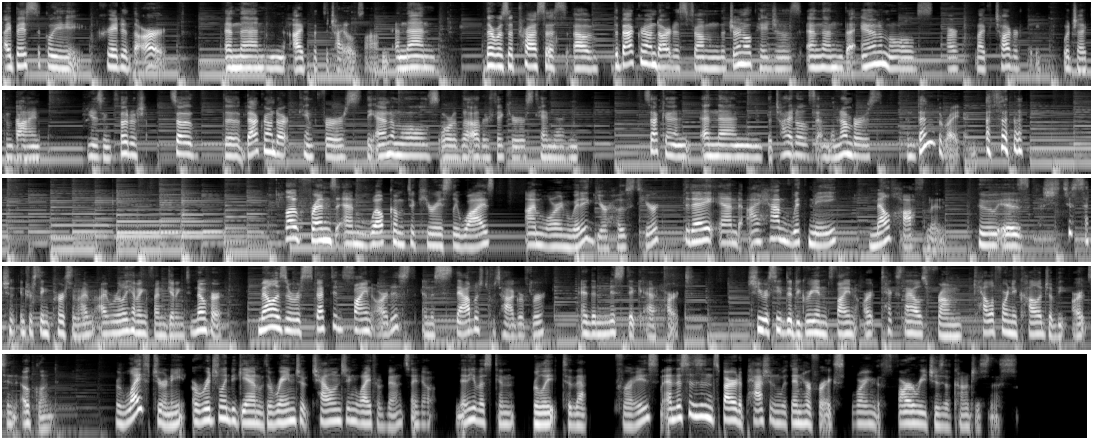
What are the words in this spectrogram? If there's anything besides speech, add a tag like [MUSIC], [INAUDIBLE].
I basically created the art and then I put the titles on. And then there was a process of the background artist from the journal pages, and then the animals are my photography, which I combined using Photoshop. So the background art came first, the animals or the other figures came in second, and then the titles and the numbers, and then the writing. [LAUGHS] Hello, friends, and welcome to Curiously Wise. I'm Laurin Wittig, your host here today, and I have with me Mel Hofmann, who is she's just such an interesting person. I'm, I'm really having fun getting to know her. Mel is a respected fine artist, an established photographer, and a mystic at heart. She received a degree in fine art textiles from California College of the Arts in Oakland. Her life journey originally began with a range of challenging life events. I know Many of us can relate to that phrase. And this has inspired a passion within her for exploring the far reaches of consciousness.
